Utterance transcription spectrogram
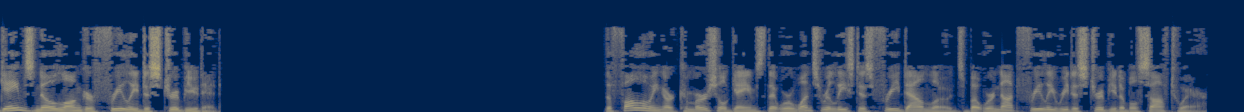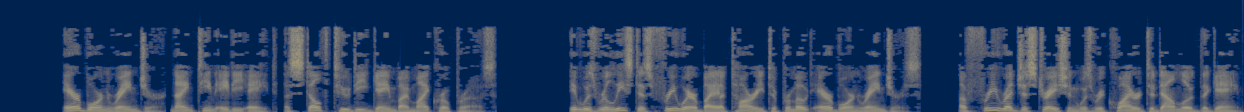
Games no longer freely distributed The following are commercial games that were once released as free downloads but were not freely redistributable software. Airborne Ranger 1988, a stealth 2D game by Microprose. It was released as freeware by Atari to promote Airborne Rangers. A free registration was required to download the game.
